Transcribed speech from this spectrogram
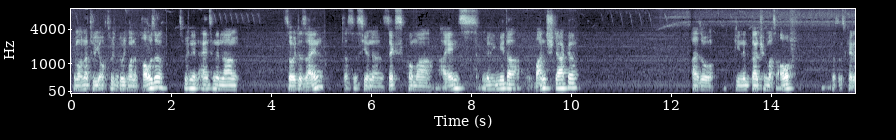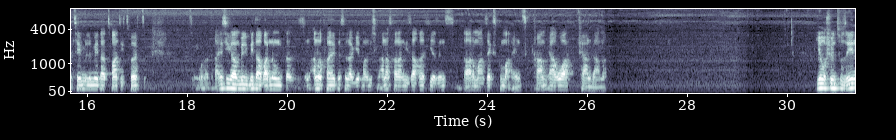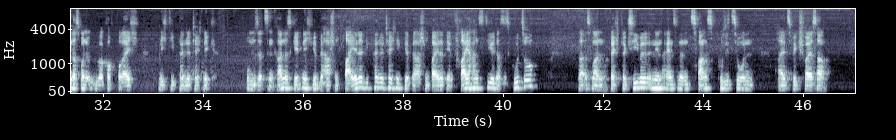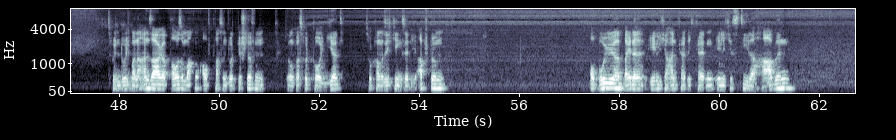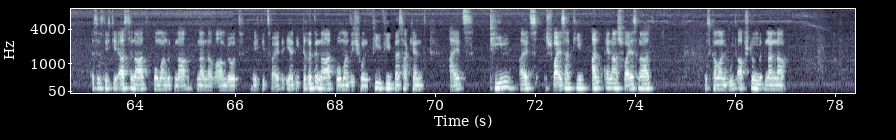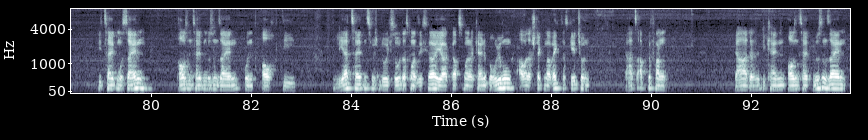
Wir machen natürlich auch zwischendurch mal eine Pause zwischen den einzelnen Lagen. Sollte sein. Das ist hier eine 6,1 mm Wandstärke. Also die nimmt ganz schön was auf. Das ist keine 10 mm, 20, 12 oder 30er mm Wandung. Das sind andere Verhältnisse, da geht man ein bisschen anders ran an die Sache. Hier sind es gerade mal 6,1 Km Error Fernwärme. Hier auch schön zu sehen, dass man im Überkopfbereich nicht die Pendeltechnik umsetzen kann. Es geht nicht. Wir beherrschen beide die Pendeltechnik. Wir beherrschen beide den Freihandstil. Das ist gut so. Da ist man recht flexibel in den einzelnen Zwangspositionen als Wegschweißer. Zwischendurch mal eine Ansage, Pause machen, aufpassen, wird geschliffen, irgendwas wird korrigiert. So kann man sich gegenseitig abstimmen obwohl wir beide ähnliche Handfertigkeiten, ähnliche Stile haben, es ist nicht die erste Naht, wo man miteinander warm wird, nicht die zweite, eher die dritte Naht, wo man sich schon viel, viel besser kennt als Team, als Schweißerteam an einer Schweißnaht. Das kann man gut abstimmen miteinander. Die Zeit muss sein, Pausenzeiten müssen sein und auch die Leerzeiten zwischendurch so, dass man sich, ja, ja, gab es mal eine kleine Berührung, aber das stecken wir weg, das geht schon. Er hat es abgefangen. Ja, die kleinen Pausenzeiten müssen sein.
